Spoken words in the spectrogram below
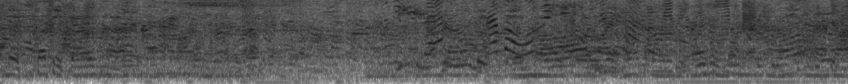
าร์ทวอทแท็บเล็ตก็ติดได้ค่ะติดฟิล์มไฮโดรเจลตกไม่แตกติดได้ทุกรุ่นนะคะส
